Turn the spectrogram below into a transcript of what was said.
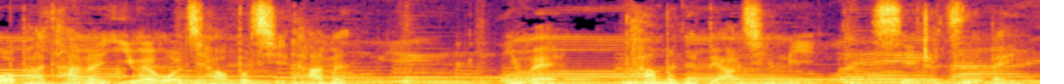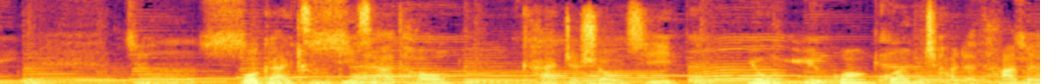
我怕他们以为我瞧不起他们，因为他们的表情里写着自卑。我赶紧低下头，看着手机，用余光观察着他们，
